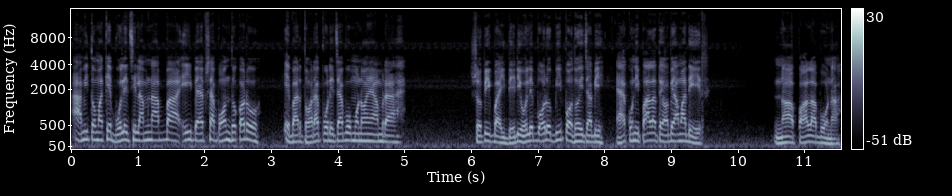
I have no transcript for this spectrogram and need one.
আমি তোমাকে বলেছিলাম না, আব্বা, এই ব্যবসা বন্ধ করো। এবার ধরা পড়ে যাব মনে হয় আমরা। শফিক ভাই, দেরি হলে বড় বিপদ হয়ে যাবে। এখনই পালাতে হবে আমাদের। না, পালাবো না।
